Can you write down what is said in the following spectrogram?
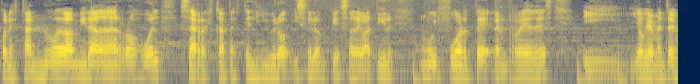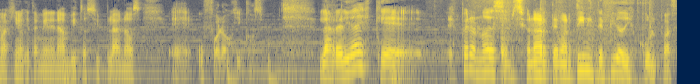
con esta nueva mirada de Roswell se rescata este libro y se lo empieza a debatir muy fuerte en redes y, obviamente me imagino que también en ámbitos y planos eh, ufológicos. La realidad es que espero no decepcionarte Martín y te pido disculpas,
